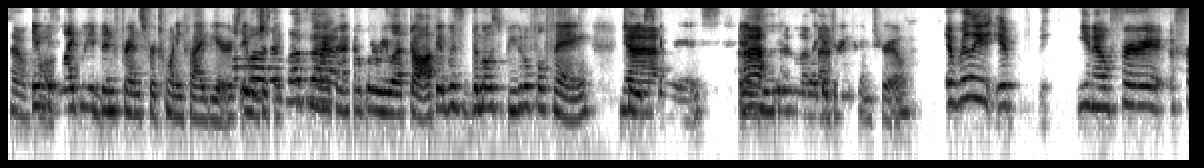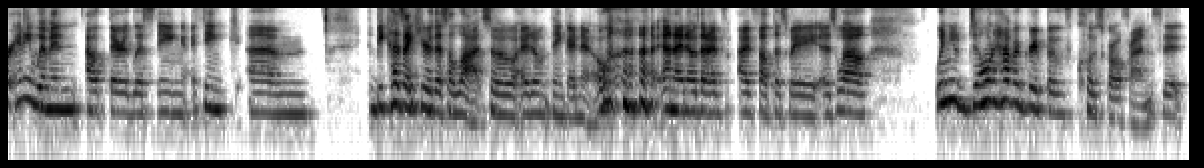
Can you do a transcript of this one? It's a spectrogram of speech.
so cool. it was like we had been friends for 25 years oh, it was oh, just like right back up where we left off it was the most beautiful thing to yeah. experience and ah, it was literally like that. a dream come true it really it you know for for any women out there listening i think um because I hear this a lot, so I don't think I know, and I know that I've I've felt this way as well. when you don't have a group of close girlfriends that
